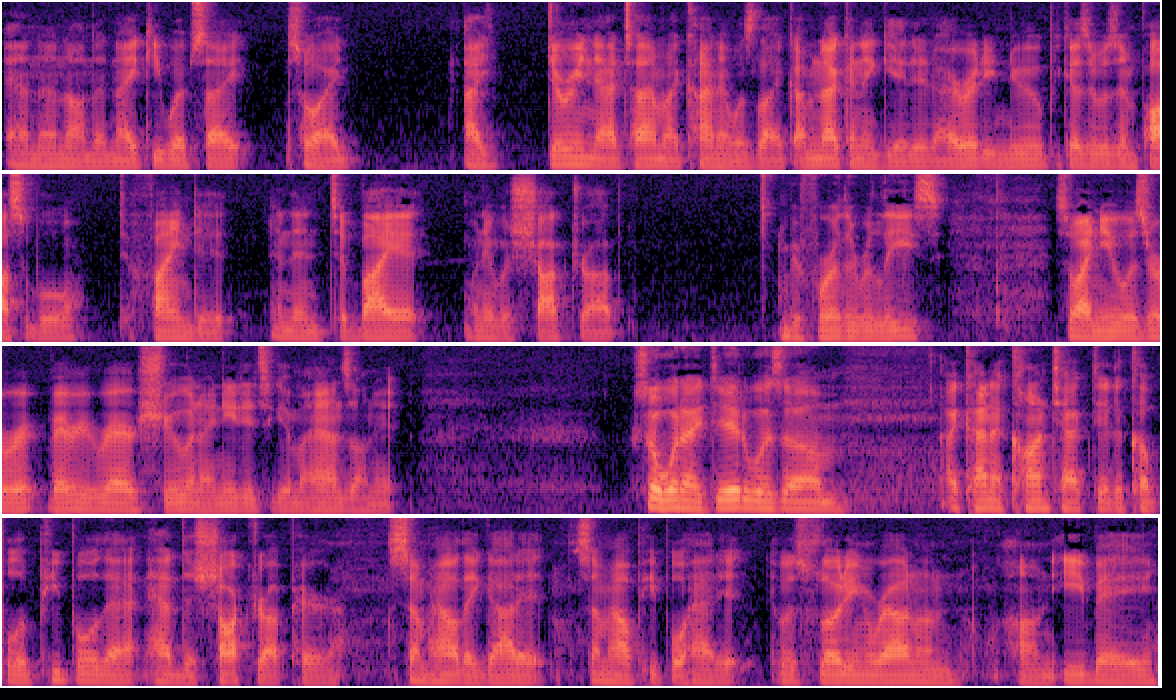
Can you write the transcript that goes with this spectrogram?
and then on the Nike website. So I, I during that time I kind of was like, I'm not gonna get it. I already knew because it was impossible to find it, and then to buy it when it was shock drop before the release so I knew it was a very rare shoe and I needed to get my hands on it. So what I did was um, I kind of contacted a couple of people that had the shock drop pair. Somehow they got it. Somehow people had it. It was floating around on, on eBay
